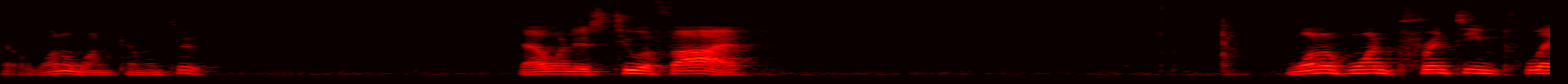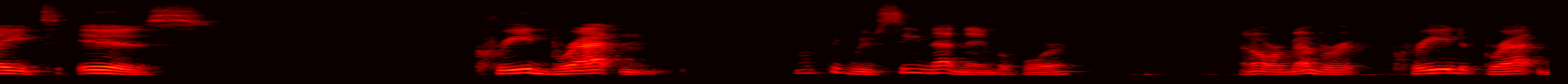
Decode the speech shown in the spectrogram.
Got a 101 coming too. That one is 2 of 5. One of one printing plate is Creed Bratton. I don't think we've seen that name before. I don't remember it. Creed Bratton.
